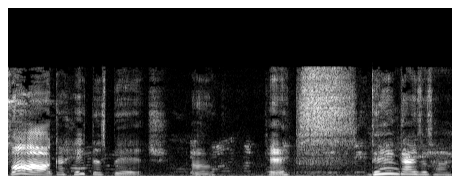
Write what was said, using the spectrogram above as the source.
Fuck, I hate this bitch. Oh, okay. Damn, guys, it's hard.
